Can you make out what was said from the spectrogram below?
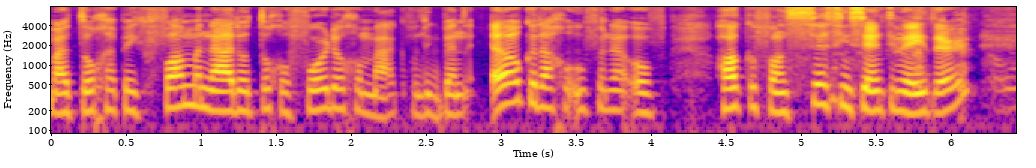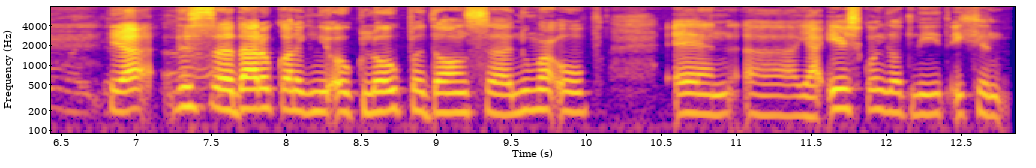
Maar toch heb ik van mijn nadeel toch een voordeel gemaakt. Want ik ben elke dag geoefenen op hakken van 16 centimeter. Ja, dus uh, daarom kan ik nu ook lopen, dansen, noem maar op. En uh, ja, eerst kon ik dat niet. Ik, ging,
